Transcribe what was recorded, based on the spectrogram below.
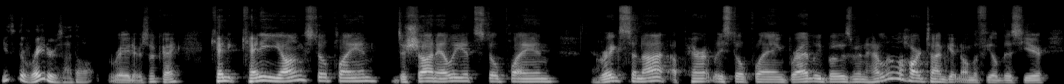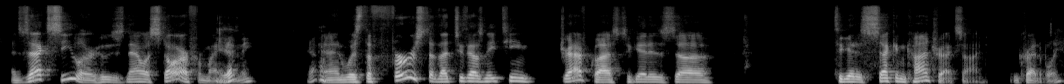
He's the Raiders, I thought. Raiders, okay. Kenny Kenny Young still playing. DeShon Elliott still playing. Greg Senat apparently still playing. Bradley Bozeman had a little hard time getting on the field this year. And Zach Sieler, who's now a star for Miami, yeah. Yeah. and was the first of that 2018 draft class to get his uh, to get his second contract signed. Incredibly.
